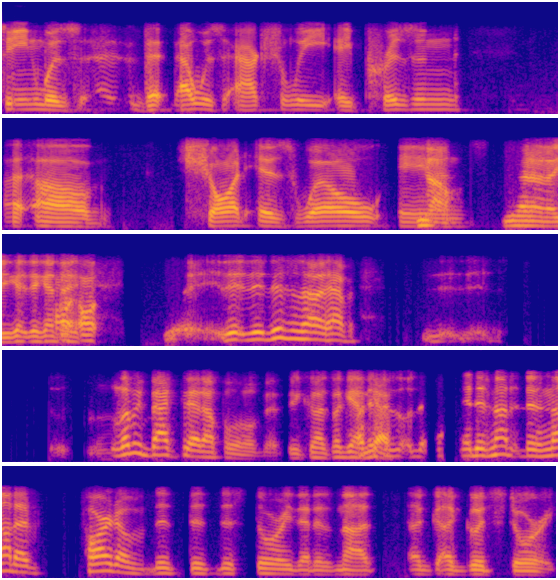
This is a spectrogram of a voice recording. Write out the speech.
scene was uh, that that was actually a prison uh, uh, shot as well. And no, no, no, no. You got, you got that. Uh, this is how it happened. Let me back that up a little bit because again, okay. this is, there's not there's not a part of this this, this story that is not a, a, good story,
